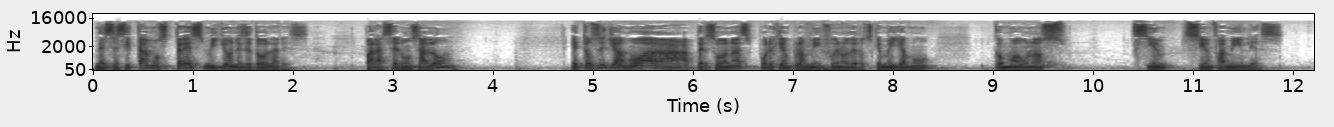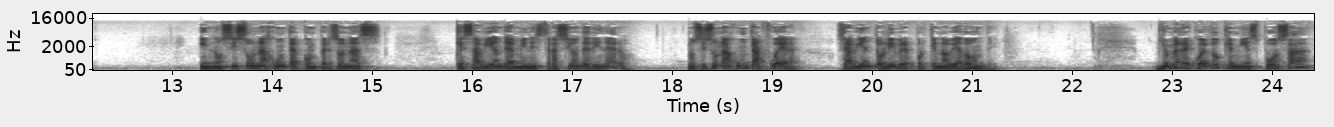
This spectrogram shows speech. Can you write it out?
Necesitamos 3 millones de dólares para hacer un salón. Entonces llamó a personas, por ejemplo, a mí fue uno de los que me llamó, como a unos 100, 100 familias, y nos hizo una junta con personas que sabían de administración de dinero. Nos hizo una junta afuera, o sea, viento libre porque no había dónde. Yo me recuerdo que mi esposa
